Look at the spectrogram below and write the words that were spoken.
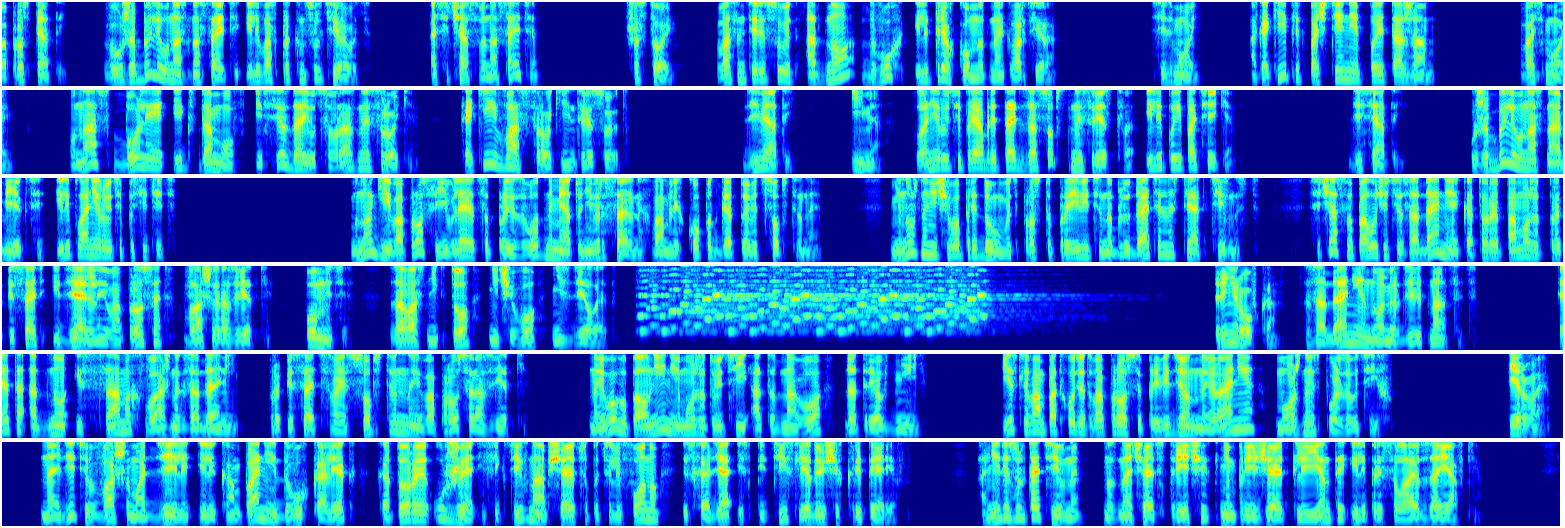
Вопрос пятый. Вы уже были у нас на сайте или вас проконсультировать? А сейчас вы на сайте? Шестой. Вас интересует одно, двух- или трехкомнатная квартира? Седьмой. А какие предпочтения по этажам? Восьмой. У нас более X домов, и все сдаются в разные сроки. Какие вас сроки интересуют? Девятый. Имя. Планируете приобретать за собственные средства или по ипотеке? Десятый. Уже были у нас на объекте или планируете посетить? Многие вопросы являются производными от универсальных, вам легко подготовить собственные. Не нужно ничего придумывать, просто проявите наблюдательность и активность. Сейчас вы получите задание, которое поможет прописать идеальные вопросы вашей разведки. Помните, за вас никто ничего не сделает. Тренировка. Задание номер 19. Это одно из самых важных заданий — прописать свои собственные вопросы разведки. На его выполнение может уйти от 1 до 3 дней. Если вам подходят вопросы, приведенные ранее, можно использовать их. Первое. Найдите в вашем отделе или компании двух коллег, которые уже эффективно общаются по телефону, исходя из пяти следующих критериев. Они результативны, назначают встречи, к ним приезжают клиенты или присылают заявки.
